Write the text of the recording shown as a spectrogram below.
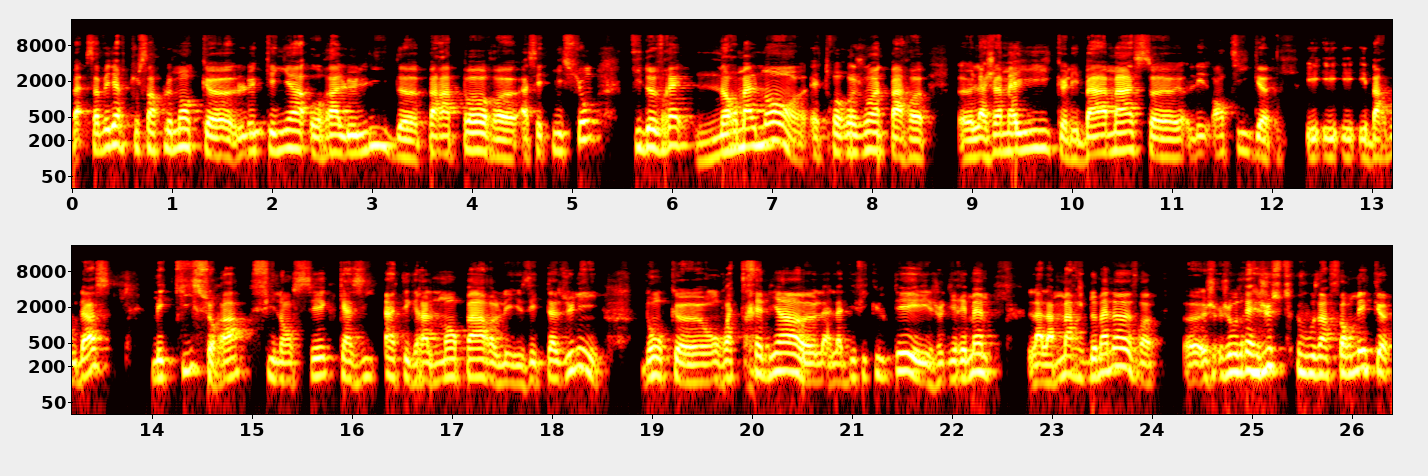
Bah, ça veut dire tout simplement que le Kenya aura le lead par rapport à cette mission qui devrait normalement être rejointe par la Jamaïque, les Bahamas, les Antigues et, et, Barboudas, mais qui sera financée quasi intégralement par les États-Unis. Donc, on voit très bien la, difficulté et je dirais même la marge de manœuvre. je, voudrais juste vous informer que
